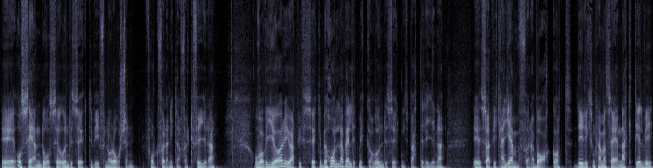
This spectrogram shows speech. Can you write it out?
Eh, och sen då så undersökte vi för några år sedan folk födda 1944. Och vad vi gör är ju att vi försöker behålla väldigt mycket av undersökningsbatterierna eh, så att vi kan jämföra bakåt. Det är liksom kan man säga en nackdel. Vi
